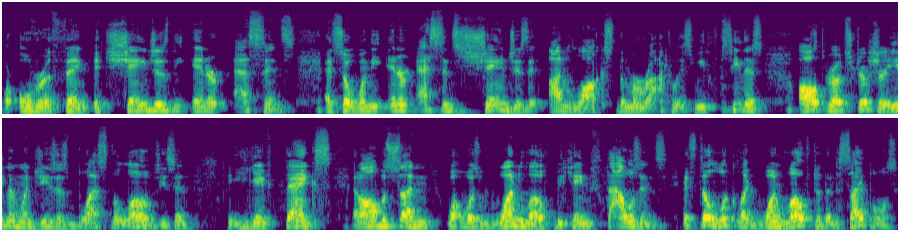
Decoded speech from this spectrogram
or over a thing, it changes the inner essence. And so when the inner essence changes, it unlocks the miraculous. We see this all throughout scripture. Even when Jesus blessed the loaves, he said, he gave thanks, and all of a sudden, what was one loaf became thousands. It still looked like one loaf to the disciples,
